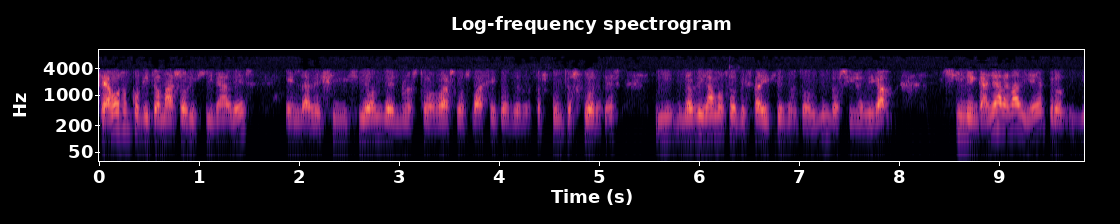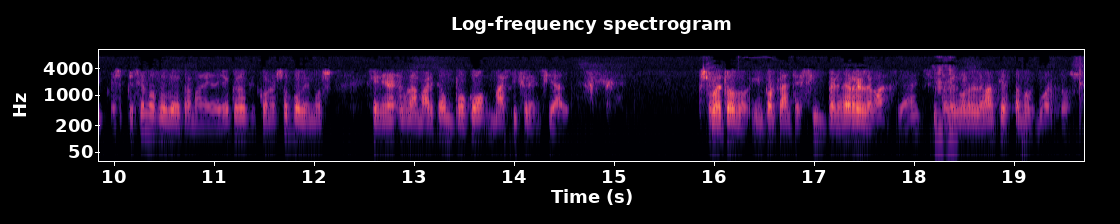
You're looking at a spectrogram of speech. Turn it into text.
seamos un poquito más originales en la definición de nuestros rasgos básicos, de nuestros puntos fuertes, y no digamos lo que está diciendo todo el mundo, sino digamos, sin engañar a nadie, ¿eh? pero expresémoslo de otra manera. Yo creo que con eso podemos generar una marca un poco más diferencial sobre todo, importante, sin perder relevancia. ¿eh? Si perdemos relevancia estamos muertos. ¿eh?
